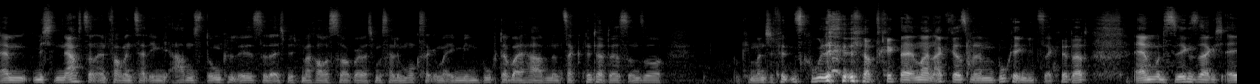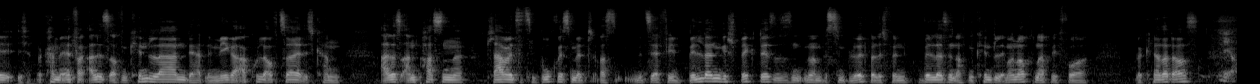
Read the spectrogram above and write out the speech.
ähm, mich nervt es dann einfach, wenn es halt irgendwie abends dunkel ist oder ich mich mal rauszocke oder ich muss halt im Rucksack immer irgendwie ein Buch dabei haben, dann zerknittert es und so. Okay, manche finden es cool. ich hab, krieg da immer einen Aggres, wenn ein Buch irgendwie zerknittert. Ähm, und deswegen sage ich, ey, ich kann mir einfach alles auf dem Kindle laden. Der hat eine mega Akkulaufzeit. Ich kann alles anpassen. Klar, wenn es jetzt ein Buch ist, mit, was mit sehr vielen Bildern gespickt ist, ist es immer ein bisschen blöd, weil ich finde, Bilder sind auf dem Kindle immer noch nach wie vor beknattert aus. Ja,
